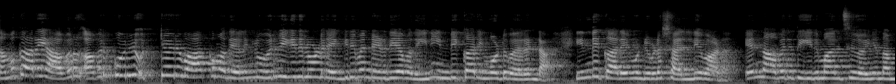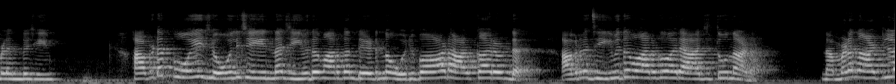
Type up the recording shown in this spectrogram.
നമുക്കറിയാം അവർ അവർക്കൊരു ഒറ്റ ഒരു വാക്ക് മതി അല്ലെങ്കിൽ ഒരു രീതിയിലുള്ള ഒരു എഗ്രിമെന്റ് എഴുതിയാൽ മതി. ഇനി ഇന്ത്യക്കാർ ഇങ്ങോട്ട് വരണ്ട. ഇന്ത്യക്കാരെയും കൊണ്ട് ഇവിടെ ശല്യമാണ്. എന്ന് അവർ തീരുമാനിച്ചു കഴിഞ്ഞാൽ നമ്മൾ എന്ത് ചെയ്യും? അവിടെ പോയി ജോലി ചെയ്യുന്ന ജീവിതമാർഗം തേടുന്ന ഒരുപാട് ആൾക്കാരുണ്ട്. അവരുടെ ജീവിതമാർഗം ആ രാജ്യത്തു നിന്നാണ്. നമ്മുടെ നാട്ടിൽ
